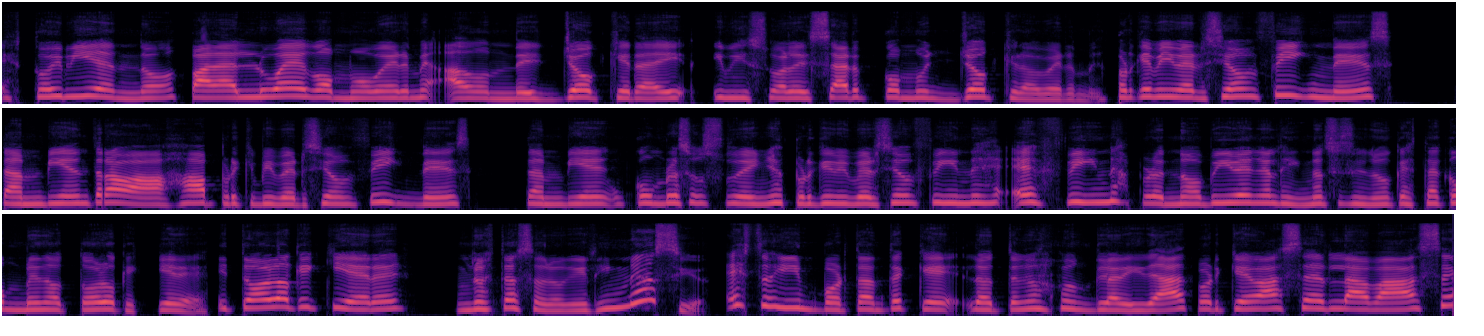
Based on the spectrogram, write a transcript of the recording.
estoy viendo para luego moverme a donde yo quiera ir y visualizar cómo yo quiero verme. Porque mi versión fitness también trabaja, porque mi versión fitness también cumple sus sueños, porque mi versión fitness es fitness, pero no vive en el gimnasio, sino que está cumpliendo todo lo que quiere. Y todo lo que quiere no estás solo en el gimnasio. Esto es importante que lo tengas con claridad porque va a ser la base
